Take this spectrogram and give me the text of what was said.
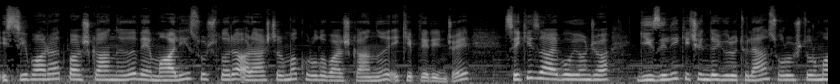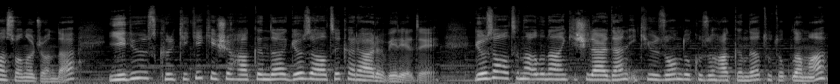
İstihbarat Başkanlığı ve Mali Suçları Araştırma Kurulu Başkanlığı ekiplerince 8 ay boyunca gizlilik içinde yürütülen soruşturma sonucunda 742 kişi hakkında gözaltı kararı verildi. Gözaltına alınan kişilerden 219'u hakkında tutuklama,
